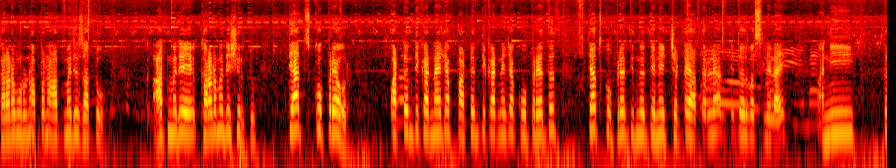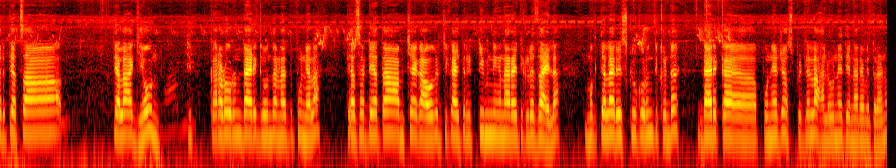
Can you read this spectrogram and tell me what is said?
कराडवरून आपण आतमध्ये जातो आतमध्ये कराडमध्ये शिरतो त्याच कोपऱ्यावर पाटण तिकडनं आहे त्या पाटण तिकडण्याच्या कोपऱ्यातच त्याच कोपऱ्यात तिथं त्याने चटई हातरल्या आणि तिथं बसलेला आहे. आणि तर त्याचा त्याला घेऊन ति कराडवरून डायरेक्ट घेऊन जाणार पुण्याला. त्यासाठी आता आमच्या गावाकडची काहीतरी टीम निघणार आहे तिकडे जायला. मग त्याला रेस्क्यू करून तिकडं डायरेक्ट पुण्याच्या हॉस्पिटलला हलवण्यात येणार आहे मित्रांनो.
